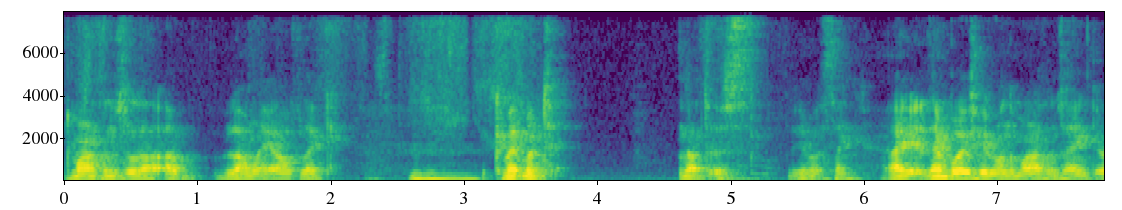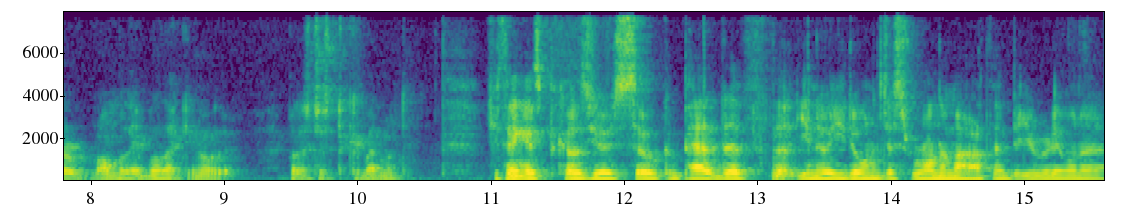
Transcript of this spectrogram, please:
The marathon's a, lot, a long way off. Like commitment, that is you know thing. I them boys who run the marathons, I think they're unbelievable. Like you know, but it's just a commitment. Do you think it's because you're so competitive that you know you don't want to just run a marathon, but you really want to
